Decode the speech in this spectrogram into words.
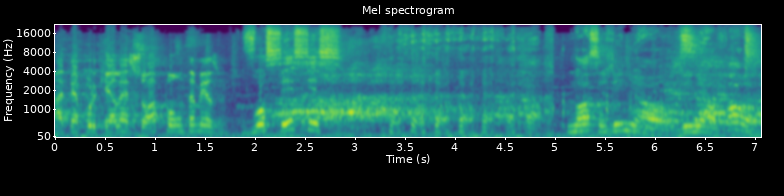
Até porque ela é só a ponta mesmo. Você se. Nossa, genial, genial. Palma.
